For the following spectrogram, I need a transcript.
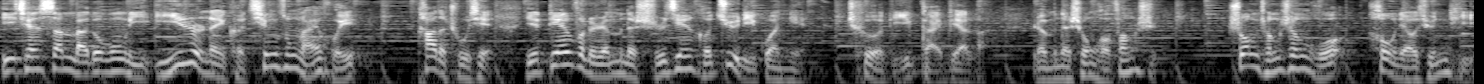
一千三百多公里一日内可轻松来回。它的出现也颠覆了人们的时间和距离观念，彻底改变了人们的生活方式。双城生活、候鸟群体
